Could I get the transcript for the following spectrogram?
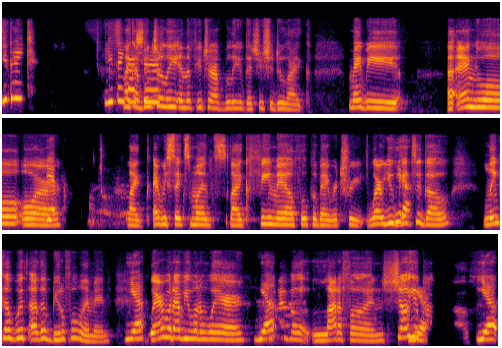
you think you think like I should? eventually in the future, I believe that you should do like maybe an annual or Yeah. like every six months, like female Fupa Bay retreat where you Yeah. get to go link up with other beautiful women, Yeah. wear whatever you want to wear, yep have a lot of fun, show your Yeah. body yep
